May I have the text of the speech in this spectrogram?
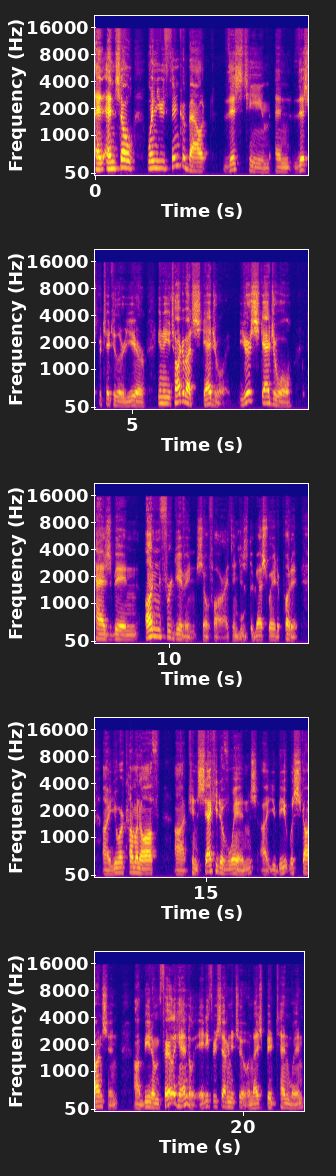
And and so when you think about this team and this particular year, you know, you talk about scheduling. Your schedule has been unforgiving so far. I think yeah. is the best way to put it. Uh, you are coming off uh, consecutive wins. Uh, you beat Wisconsin uh, beat them fairly handily, 83 72, a nice Big Ten win.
